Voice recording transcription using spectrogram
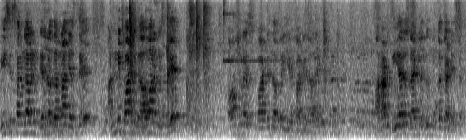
బీసీ సంఘాలను ఢిల్లీలో ధర్నా చేస్తే అన్ని పార్టీలకు ఆహ్వానం ఇస్తే కాంగ్రెస్ పార్టీ తప్ప ఏ పార్టీ రాలేదు. ఆనాడు బీఆర్ఎస్ నాయకులు ఎందుకు ముఖం చాటేశారు?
